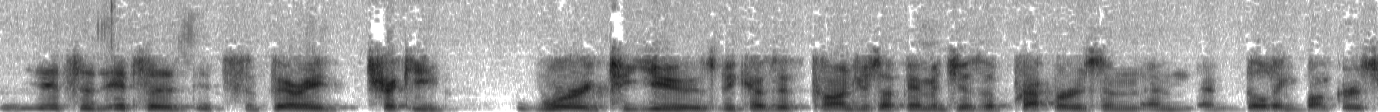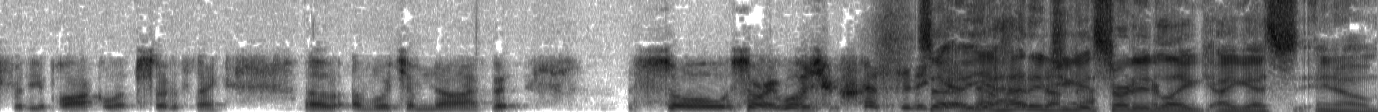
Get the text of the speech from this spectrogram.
It's a it's a it's a very tricky word to use because it conjures up images of preppers and, and, and building bunkers for the apocalypse sort of thing, of, of which I'm not. But so sorry, what was your question so, again? Yeah, how did you get started? Like, I guess you know,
